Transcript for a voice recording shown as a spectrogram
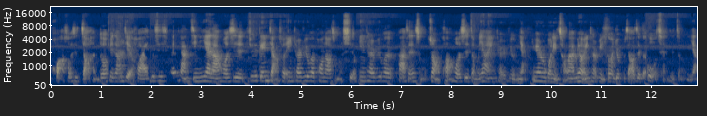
话，或是找很多学长姐回来，就是分享经验啊，或者是就是跟你讲说 interview 会碰到什么事，interview 会发生什么状况，或者是怎么样 interview 那样。因为如果你从来没有 interview，根本就不知道这个过程是怎么样。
